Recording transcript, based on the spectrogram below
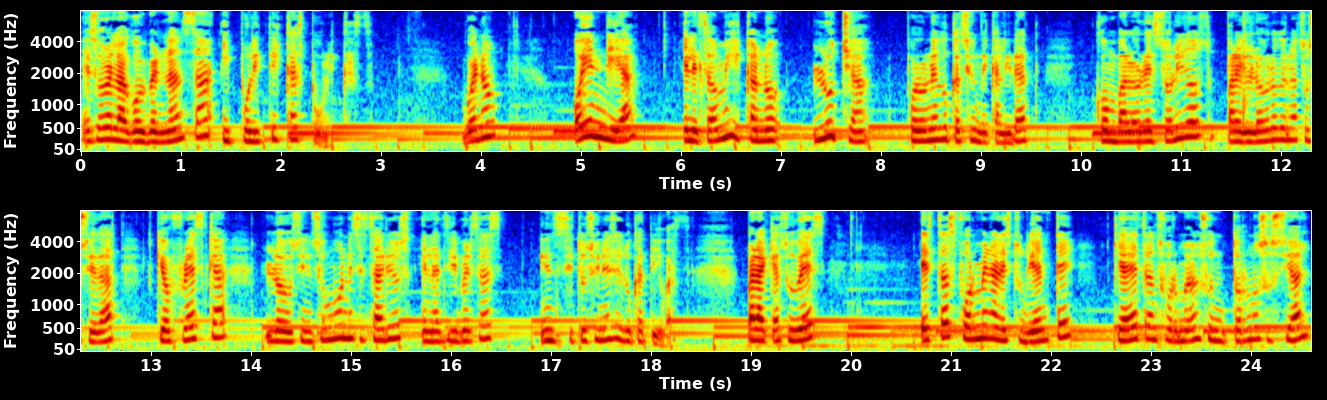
Es sobre la gobernanza y políticas públicas. Bueno, hoy en día el Estado mexicano lucha por una educación de calidad, con valores sólidos para el logro de una sociedad que ofrezca los insumos necesarios en las diversas instituciones educativas, para que a su vez éstas formen al estudiante que ha de transformar su entorno social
